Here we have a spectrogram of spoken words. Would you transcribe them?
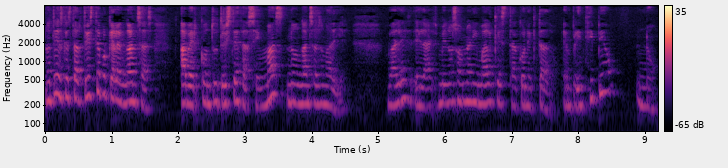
No tienes que estar triste porque lo enganchas. A ver, con tu tristeza sin más no enganchas a nadie. ¿Vale? Menos a un animal que está conectado. En principio, no.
